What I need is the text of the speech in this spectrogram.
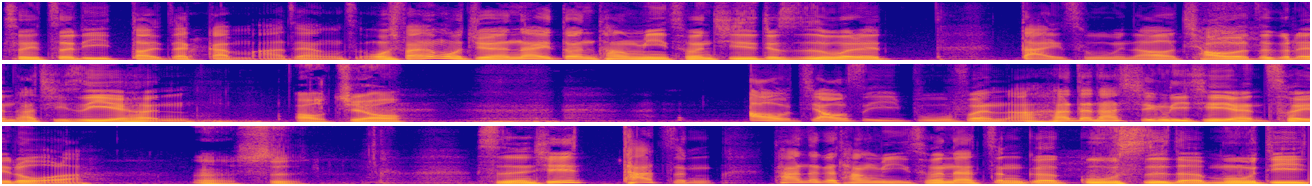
所以这里到底在干嘛？这样子，我反正我觉得那一段汤米村其实就只是为了带出，你知道乔尔这个人他其实也很傲娇，傲娇是一部分啊，但他心里其实也很脆弱啦。嗯，是。是，其实他整他那个汤米村那整个故事的目的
